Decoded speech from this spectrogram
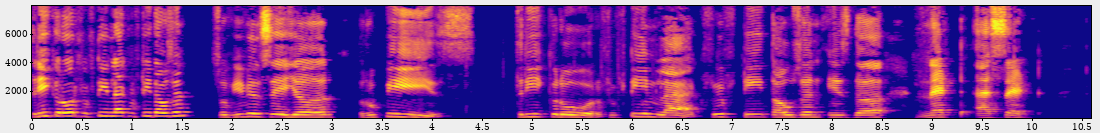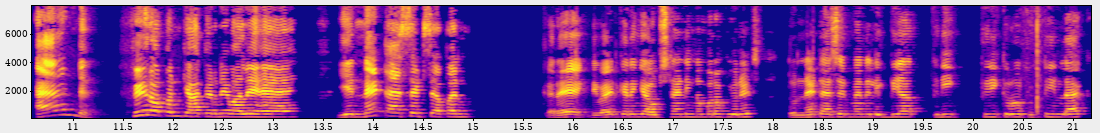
three crore fifteen lakh fifty thousand so we will say here three crore fifteen lakh fifty thousand is the net asset and फिर अपन क्या करने वाले हैं? ये नेट एसेट से अपन करेक्ट डिवाइड करेंगे आउटस्टैंडिंग नंबर ऑफ़ यूनिट्स तो नेट एसेट मैंने लिख दिया three three crore fifteen lakh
